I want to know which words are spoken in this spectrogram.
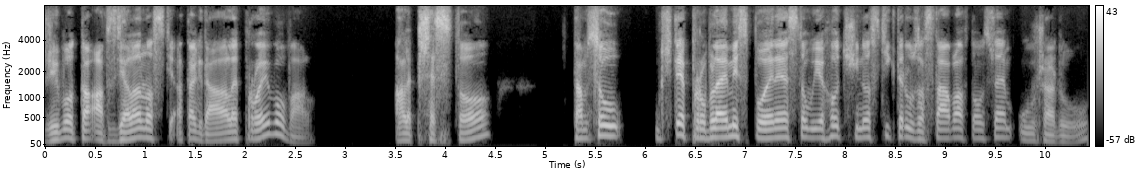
života a vzdělanosti a tak dále projevoval. Ale přesto tam jsou určité problémy spojené s tou jeho činností, kterou zastával v tom svém úřadu,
